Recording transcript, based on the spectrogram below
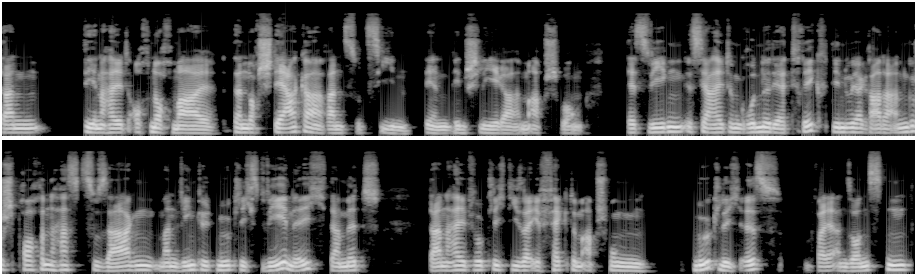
dann den halt auch noch mal dann noch stärker ranzuziehen, den, den Schläger im Abschwung. Deswegen ist ja halt im Grunde der Trick, den du ja gerade angesprochen hast, zu sagen, man winkelt möglichst wenig, damit dann halt wirklich dieser Effekt im Abschwung möglich ist. Weil ansonsten,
